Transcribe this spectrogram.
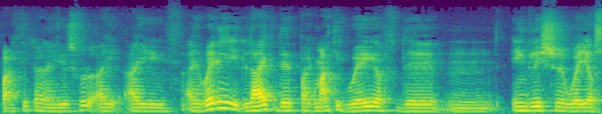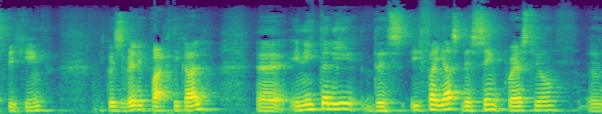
practical and useful. I, I, I really like the pragmatic way of the um, English way of speaking because it's very practical. Uh, in Italy, this, if I ask the same question uh,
